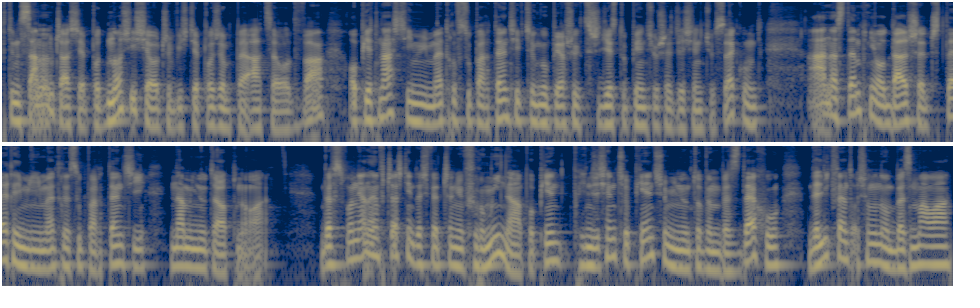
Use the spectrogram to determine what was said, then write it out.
W tym samym czasie podnosi się oczywiście poziom PaCO2 o 15 mm supertęci w ciągu pierwszych 35-60 sekund, a następnie o dalsze 4 mm supertęci na minutę opnoa. We wspomnianym wcześniej doświadczeniu Frumina po 55-minutowym bezdechu delikwent osiągnął bez mała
